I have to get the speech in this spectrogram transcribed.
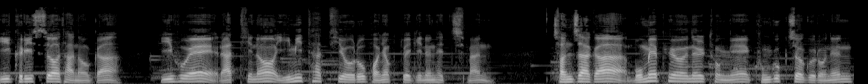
이 그리스어 단어가 이후에 라틴어 이미타티오로 번역되기는 했지만 전자가 몸의 표현을 통해 궁극적으로는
